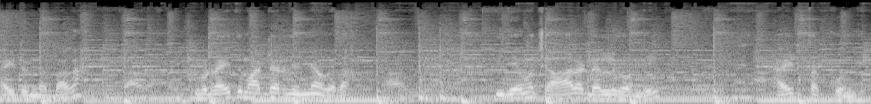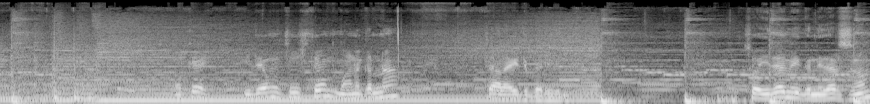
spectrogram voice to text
హైట్ ఉందా. బాగా? ఇప్పుడు రైతు మాట్లాడి తిన్నావు కదా. ఇదేమో చాలా డల్గా ఉంది. హైట్ తక్కువ ఉంది. ఓకే ఇదేమో చూస్తే మనకన్నా చాలా హైట్ పెరిగింది. సో ఇదే మీకు నిదర్శనం.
